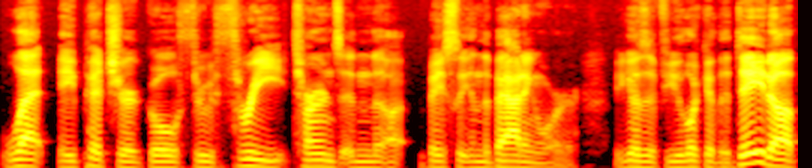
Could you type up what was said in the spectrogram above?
let a pitcher go through three turns in the basically in the batting order because if you look at the data,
